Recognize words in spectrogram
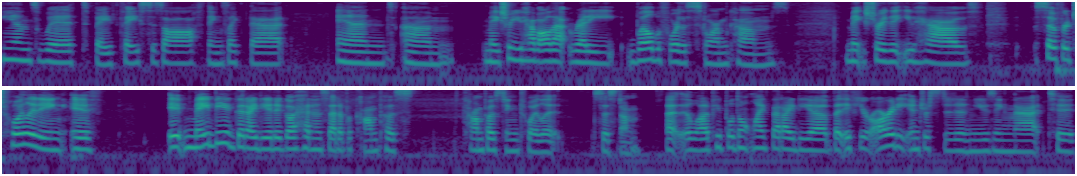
hands with, to bathe faces off, things like that. And um, make sure you have all that ready well before the storm comes. Make sure that you have so for toileting if it may be a good idea to go ahead and set up a compost composting toilet system. A, lot of people don't like that idea but if you're already interested in using that to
